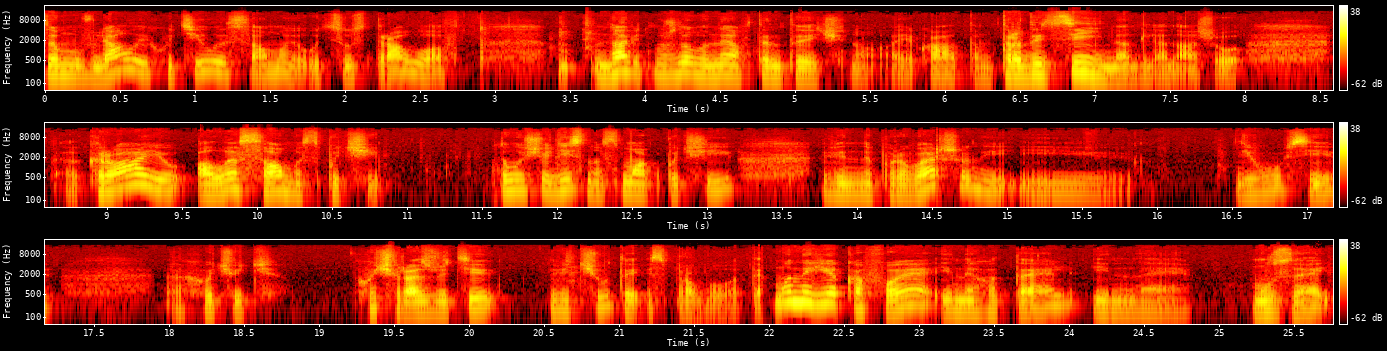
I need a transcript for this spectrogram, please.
замовляли і хотіли саме оцю страву, ав- навіть, можливо, не автентичну, а яка там традиційна для нашого е, краю, але саме з печі. Тому що дійсно смак печі він не перевершений і його всі е, хочуть хоч раз в житті відчути і спробувати. Ми не є кафе, і не готель, і не музей.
